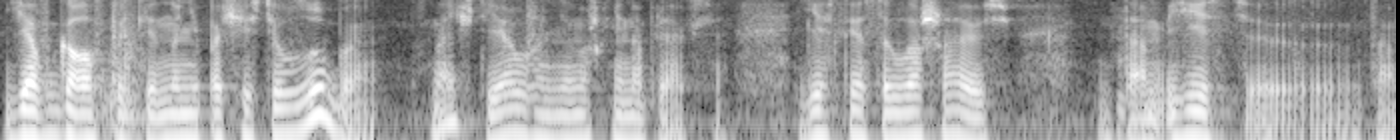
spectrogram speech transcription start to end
я в галстуке, но не почистил зубы, значит, я уже немножко не напрягся. Если я соглашаюсь, там есть э, там,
